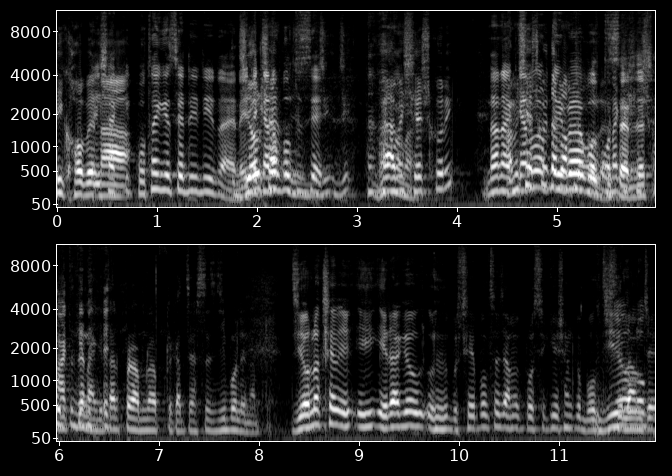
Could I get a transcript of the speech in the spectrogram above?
ঠিক হবে না। কোথায় গেছে আমি শেষ করি। না, না, আমি কেন শেষ করি আপনি তারপর এভাবে বলতেছেন? যে সাক্ষী আগে তারপর আমরা আপনার কাছে আসছি জি বলেন আপনি। জিয়াউল সাহেব এই এর আগেও সে বলছে যে আমি প্রসিকিউশনকে বলছিলাম যে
